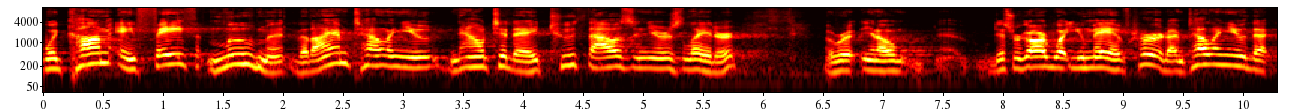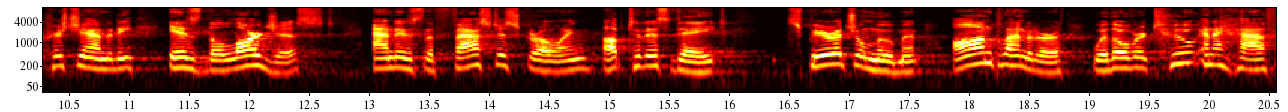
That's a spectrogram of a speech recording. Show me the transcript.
would come a faith movement that I am telling you now today, 2,000 years later. You know, disregard what you may have heard. I'm telling you that Christianity is the largest and is the fastest growing, up to this date, spiritual movement on planet Earth with over two and a half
